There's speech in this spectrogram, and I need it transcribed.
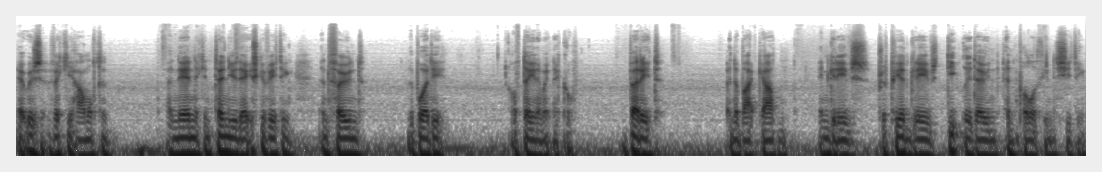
It was Vicky Hamilton. And then they continued excavating and found the body of Dinah McNicol, buried in the back garden in graves, prepared graves deeply down in polythene sheeting.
